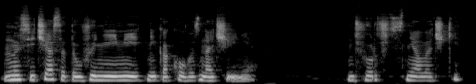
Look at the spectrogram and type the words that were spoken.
Но сейчас это уже не имеет никакого значения. Джордж снял очки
